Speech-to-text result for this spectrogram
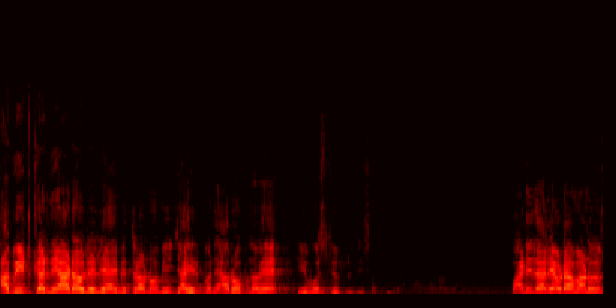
आबिटकरने अडवलेली आहे मित्रांनो मी जाहीरपणे आरोप नव्हे ही वस्तुस्थिती सांगतोय. पाणीदार एवढा माणूस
